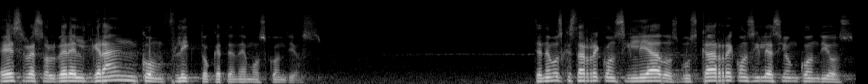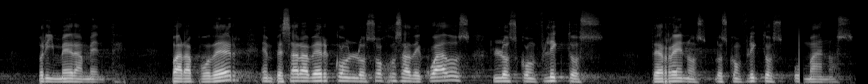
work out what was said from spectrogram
es resolver el gran conflicto que tenemos con Dios. Tenemos que estar reconciliados, buscar reconciliación con Dios primeramente, para poder empezar a ver con los ojos adecuados los conflictos terrenos, los conflictos humanos.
